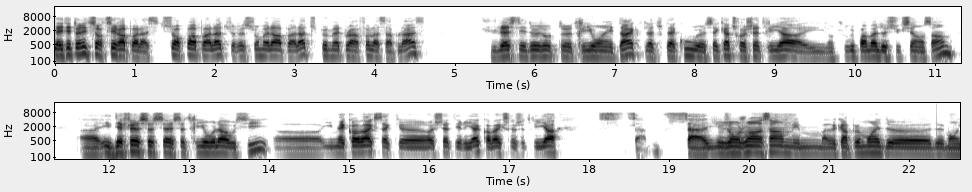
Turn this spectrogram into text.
a été étonné de sortir à Pala. Si tu ne sors pas à Pala, tu restes sur là à Pala, tu peux mettre Raffle à sa place. Tu laisses les deux autres euh, trios intacts. Là, tout à coup, euh, C4, Rochette, Ria, ils ont toujours eu pas mal de succès ensemble. Euh, il défait ce, trio-là aussi. il met Kovacs avec Rochette et Ria. Kovacs, Rochette, Ria, ils ont joué ensemble, mais avec un peu moins de. bon,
